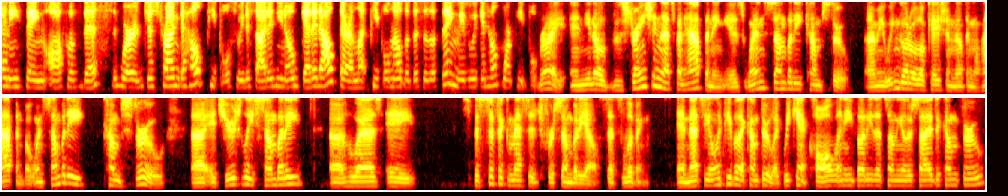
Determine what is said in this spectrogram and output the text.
anything off of this. We're just trying to help people. So we decided, you know, get it out there and let people know that this is a thing. Maybe we can help more people. Right. And you know, the strange thing that's been happening is when somebody comes through. I mean, we can go to a location, nothing will happen, but when somebody comes through, uh, it's usually somebody uh, who has a specific message for somebody else that's living. And that's the only people that come through. Like we can't call anybody that's on the other side to come through.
